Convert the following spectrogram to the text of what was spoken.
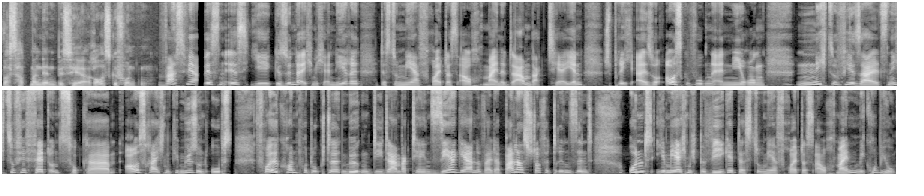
Was hat man denn bisher herausgefunden? Was wir wissen ist, je gesünder ich mich ernähre, desto mehr freut das auch meine Darmbakterien. Sprich also ausgewogene Ernährung, nicht zu viel Salz, nicht zu viel Fett und Zucker, ausreichend Gemüse und Obst. Vollkornprodukte mögen die Darmbakterien sehr gerne, weil da Ballaststoffe drin sind. Und je mehr ich mich bewege, desto mehr freut das auch mein Mikrobiom.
